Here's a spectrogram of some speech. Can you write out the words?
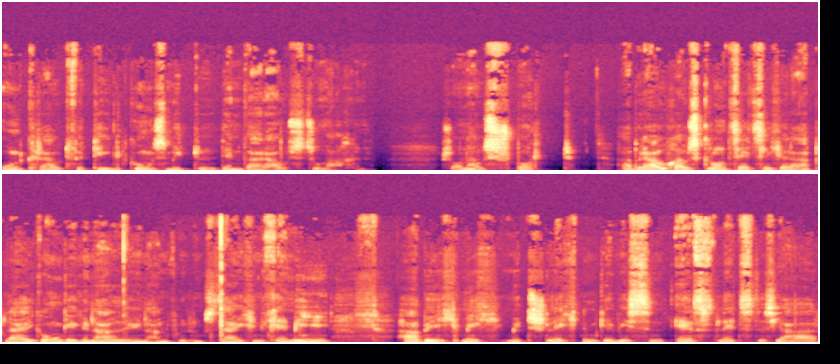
Unkrautvertilgungsmittel den Garaus zu machen. Schon aus Sport, aber auch aus grundsätzlicher Abneigung gegen alle in Anführungszeichen Chemie habe ich mich mit schlechtem Gewissen erst letztes Jahr,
